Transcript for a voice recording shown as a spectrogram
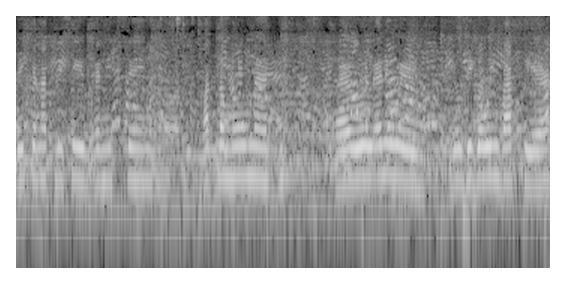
they cannot receive anything at the moment. I will anyway, you'll be going back here.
